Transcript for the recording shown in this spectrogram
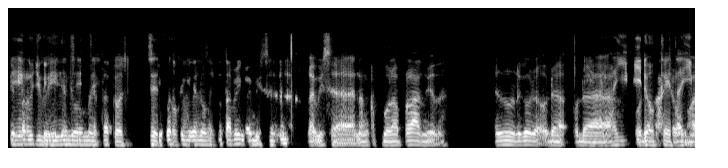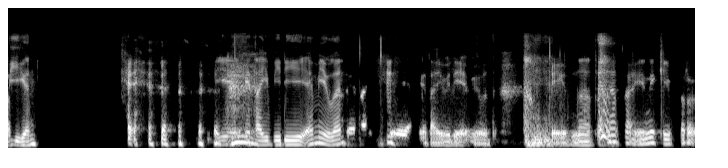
Iya, kiper juga ingat 2 sih. meter. Kiper kalah dua meter tapi nggak bisa nggak bisa nangkep bola pelan gitu. Itu menurut gue udah udah udah Iya, kayak Taibi udah dong, kayak Taibi kan. Iya, kayak Taibi di MU kan. Iya, kita di MU. Nah ternyata ini kiper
